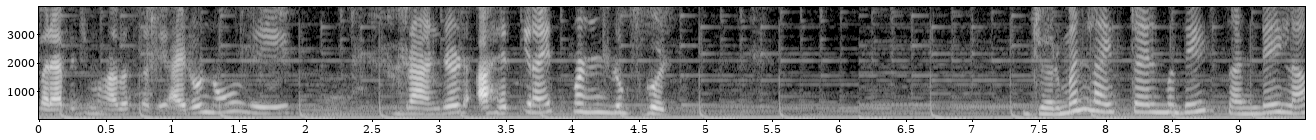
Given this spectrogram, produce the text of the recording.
बऱ्यापैकी महाग असतात ते. आय डोंट नो हे ब्रँडेड आहेत की नाहीत पण लुक्स गुड जर्मन लाईफस्टाईलमध्ये संडेला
